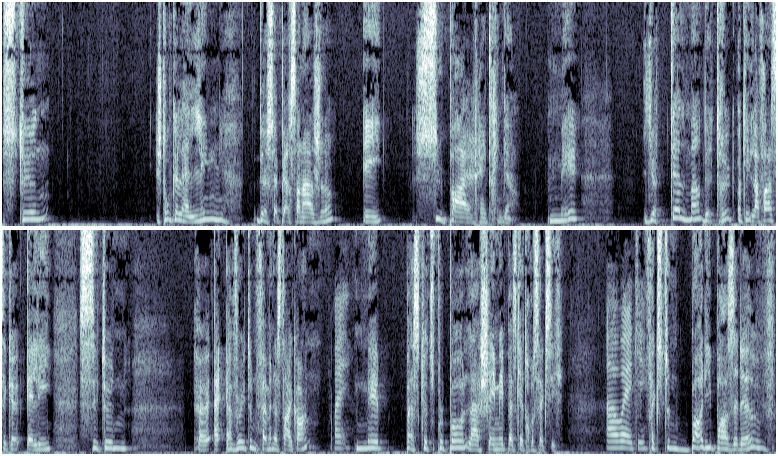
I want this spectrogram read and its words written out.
C'est une. Je trouve que la ligne de ce personnage-là est super intriguant. Mais il y a tellement de trucs. OK, l'affaire, c'est que elle est. C'est une. euh, elle- elle veut être une feminist icon, Ouais. mais parce que tu peux pas la shamer parce qu'elle est trop sexy. Ah ouais, ok. Fait que c'est une body positive,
